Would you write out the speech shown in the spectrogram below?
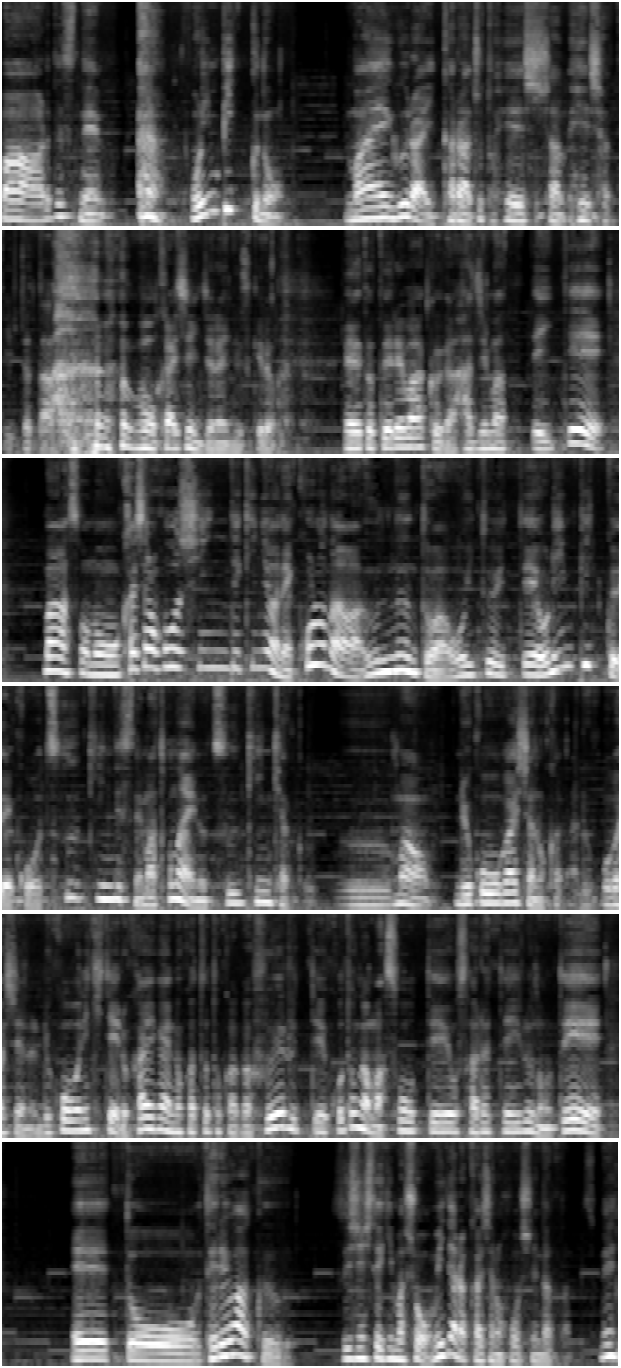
まあ、あれですね、オリンピックの前ぐらいからちょっと弊社、弊社って言っちゃった。もう会社員じゃないんですけど、えっ、と、テレワークが始まっていて、まあ、その、会社の方針的にはね、コロナはうんぬんとは置いといて、オリンピックでこう、通勤ですね。まあ、都内の通勤客、まあ、旅行会社の方、旅行会社じゃない、旅行に来ている海外の方とかが増えるっていうことが、まあ、想定をされているので、えっ、と、テレワーク推進していきましょう、みたいな会社の方針だったんですね。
